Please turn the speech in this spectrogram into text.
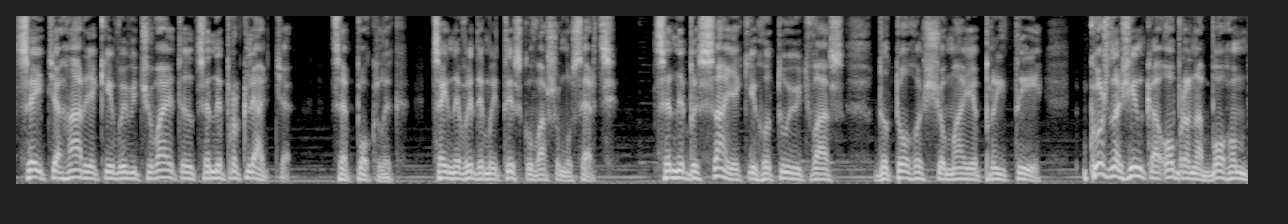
Цей тягар, який ви відчуваєте, це не прокляття, це поклик, цей невидимий тиск у вашому серці. Це небеса, які готують вас до того, що має прийти. Кожна жінка, обрана Богом,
